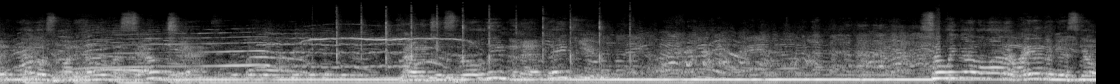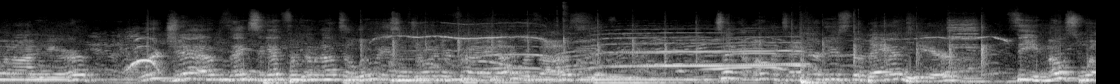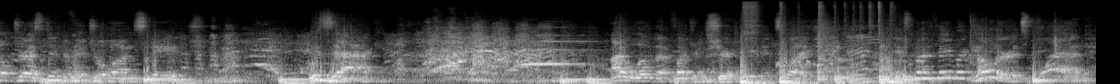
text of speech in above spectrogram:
gentlemen. That was one hell of a sound check. I was just rolled into that. Thank you. So we got a lot of randomness going on here. We're Djem. Thanks again for coming out to Louis and enjoying your Friday night with us. Take a moment to introduce the band here. The most well-dressed individual on stage is Zach. I love that fucking shirt, dude. It's like, it's my favorite color. It's plaid.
